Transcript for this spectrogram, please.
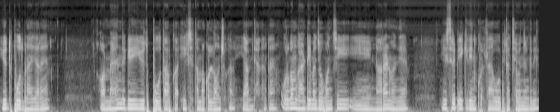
युद्धपोत बनाए जा रहे हैं और महेंद्रगिरी युद्धपोत आपका एक सितंबर को लॉन्च होगा, ये आप ध्यान रखना है। उर्गम घाटी में जो वंशी नारायण मंदिर है, ये सिर्फ़ एक ही दिन खुलता है, वो भी रक्षाबंधन के दिन।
